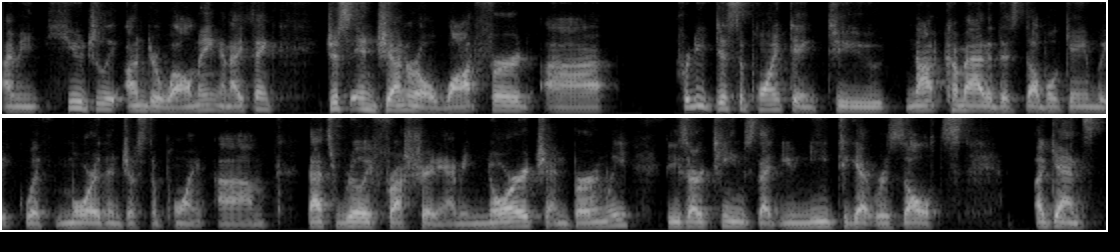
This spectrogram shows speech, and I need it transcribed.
I mean, hugely underwhelming. And I think just in general, Watford, uh, pretty disappointing to not come out of this double game week with more than just a point. Um, that's really frustrating. I mean, Norwich and Burnley, these are teams that you need to get results against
